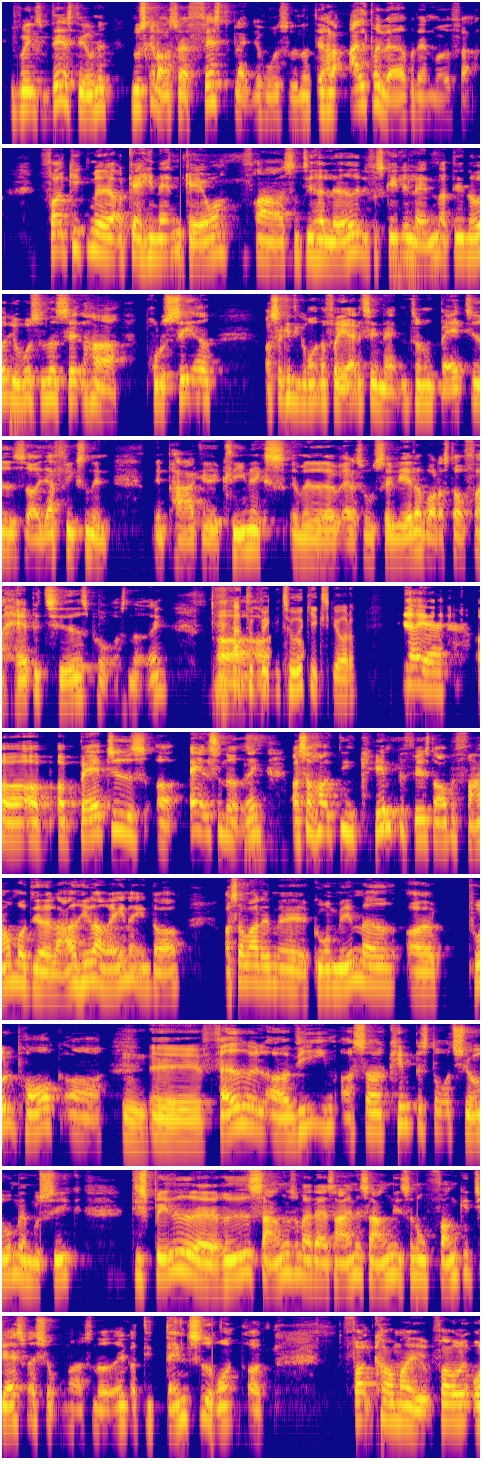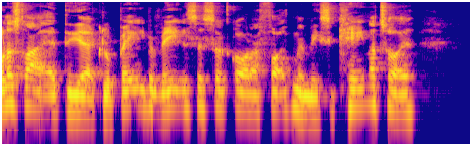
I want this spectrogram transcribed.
i forbindelse med det her stævne, nu skal der også være fest blandt Jehovas vidner. Det har der aldrig været på den måde før. folk gik med og gav hinanden gaver, fra, som de havde lavet i de forskellige lande, og det er noget, Jehovas vidner selv har produceret, og så kan de gå rundt og forære det til hinanden, sådan nogle badges, og jeg fik sådan en, en pakke Kleenex med altså sådan nogle servietter, hvor der står for happy tears på og sådan noget. Ikke? Og, Ja, du fik en tudekiksskjorte. Ja, ja, og, og, og badges og alt sådan noget, ikke? Og så holdt de en kæmpe fest oppe i Farm, hvor de havde lejet hele arenaen deroppe. Og så var det med gourmetmad og pulled pork og Mm. øh, fadøl og vin, og så kæmpe stort show med musik. De spillede øh, ride sange, som er deres egne sange, i sådan nogle funky jazz-versioner og sådan noget, ikke? og de dansede rundt, og folk kommer, for at understrege, at det er global bevægelse, så går der folk med mexikanertøj,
